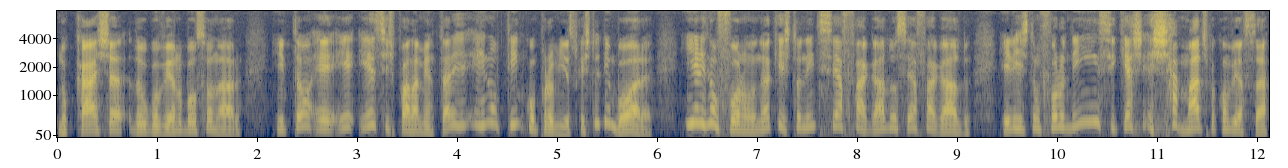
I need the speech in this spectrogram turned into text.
no caixa do governo Bolsonaro. Então, é, esses parlamentares, eles não têm compromisso, porque estão indo embora. E eles não foram, não é questão nem de ser afagado ou ser afagado. Eles não foram nem sequer chamados para conversar.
